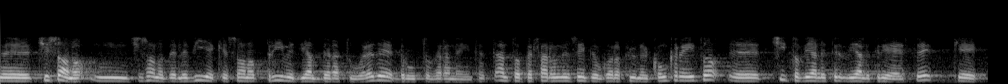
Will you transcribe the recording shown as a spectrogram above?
eh, ci, sono, mh, mm, ci, sono, delle vie che sono prive di alberature ed è brutto veramente. Tanto per fare un esempio ancora più nel concreto, eh, cito Viale, Viale, Trieste che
